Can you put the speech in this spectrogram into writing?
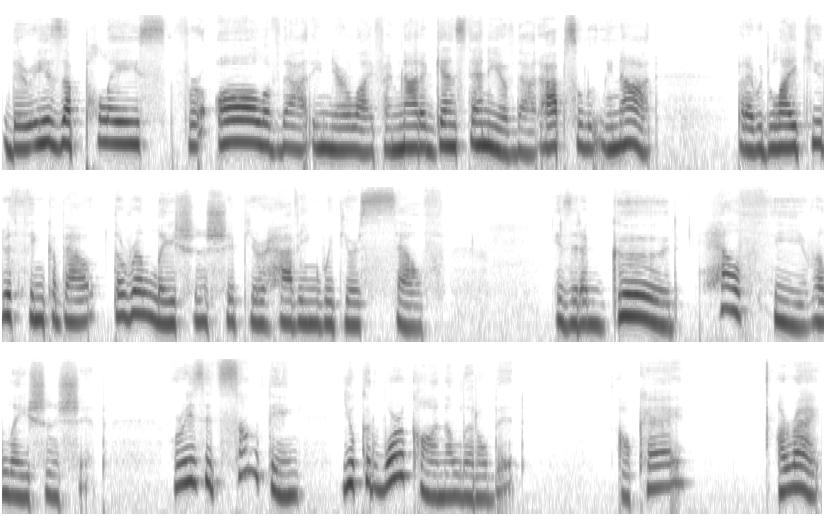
there is a place for all of that in your life. I'm not against any of that, absolutely not. But I would like you to think about the relationship you're having with yourself. Is it a good, healthy relationship? Or is it something you could work on a little bit? Okay? All right.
